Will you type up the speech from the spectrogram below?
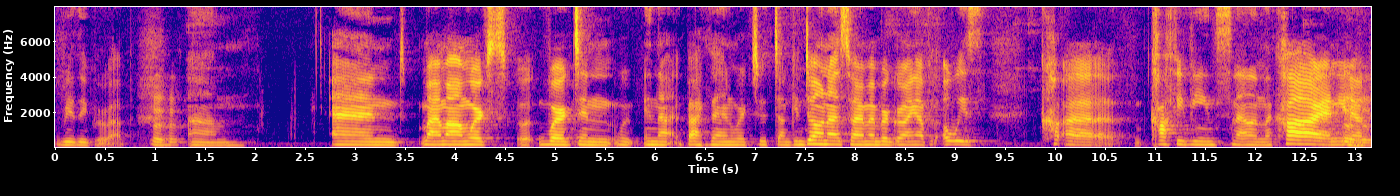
really grew up. Um, and my mom worked worked in in that back then worked with Dunkin' Donuts. So I remember growing up with always co- uh, coffee bean smell in the car, and you know.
